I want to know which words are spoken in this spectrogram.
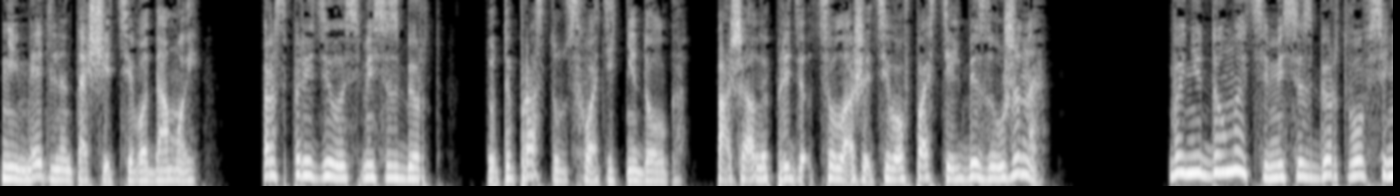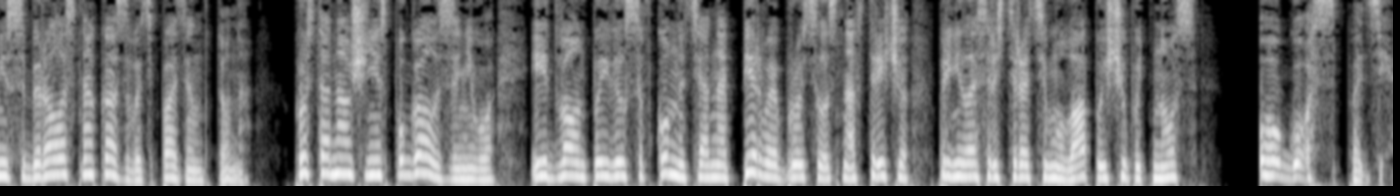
«Немедленно тащите его домой», — распорядилась миссис Бёрд. Тут и простуду схватить недолго. Пожалуй, придется уложить его в постель без ужина». «Вы не думайте, миссис Бёрд вовсе не собиралась наказывать Паддингтона. Просто она очень испугалась за него, и едва он появился в комнате, она первая бросилась навстречу, принялась растирать ему лапы и щупать нос. «О, Господи!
